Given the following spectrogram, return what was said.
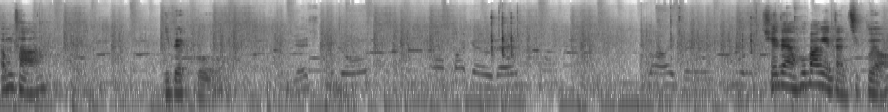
점사. 209 최대한 후방에 일단 찍고요.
